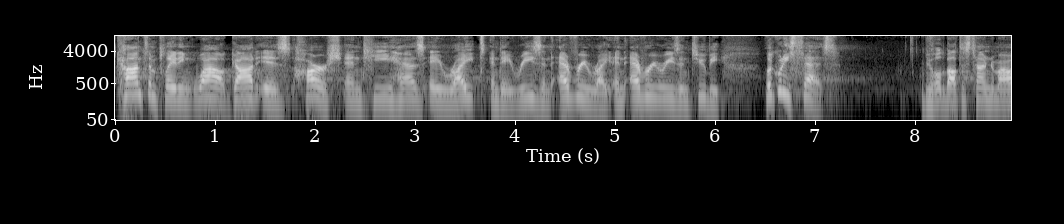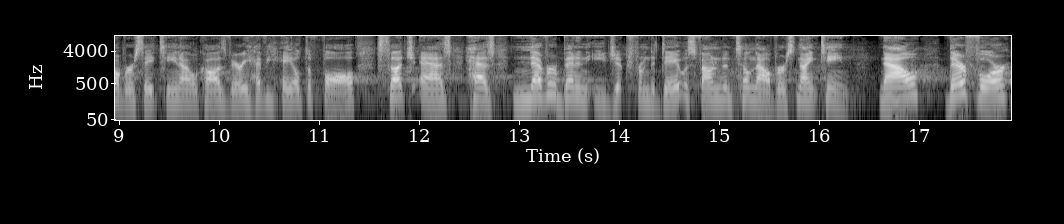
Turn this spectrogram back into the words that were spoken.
contemplating, wow, God is harsh and he has a right and a reason, every right and every reason to be. Look what he says. Behold, about this time tomorrow, verse 18, I will cause very heavy hail to fall, such as has never been in Egypt from the day it was founded until now. Verse 19. Now, therefore,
